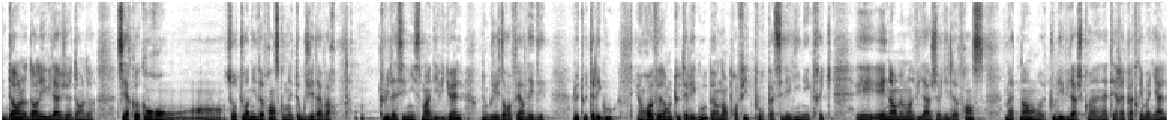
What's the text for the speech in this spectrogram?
dans, les villages. Dans le... C'est-à-dire que surtout en Ile-de-France, comme on est obligé d'avoir plus d'assainissement individuel, on est obligé de refaire le tout à l'égout. Et en refaisant le tout à l'égout, ben, on en profite pour passer les lignes électriques. Et énormément de villages de l'Île-de-France, maintenant, euh, tous les villages qui ont un intérêt patrimonial,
